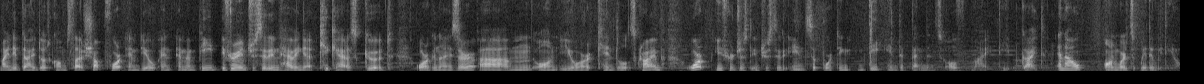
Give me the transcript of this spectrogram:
mydeepguide.com slash shop for MDO and MMP if you're interested in having a kick-ass good organizer um, on your Kindle Scribe, or if you're just interested in supporting the independence of my deep guide. And now, onwards with the video.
